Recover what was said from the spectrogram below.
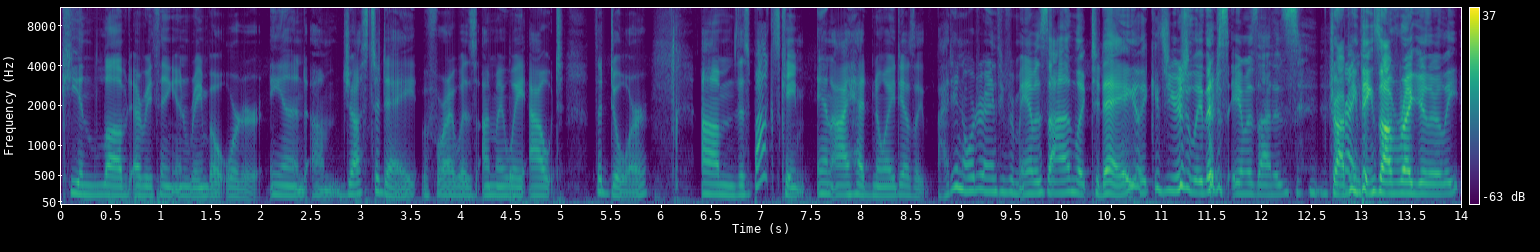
Kian loved everything in rainbow order, and um, just today, before I was on my way out the door, um, this box came, and I had no idea. I was like, I didn't order anything from Amazon like today. Like it's usually there's Amazon is dropping Right. things off regularly,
